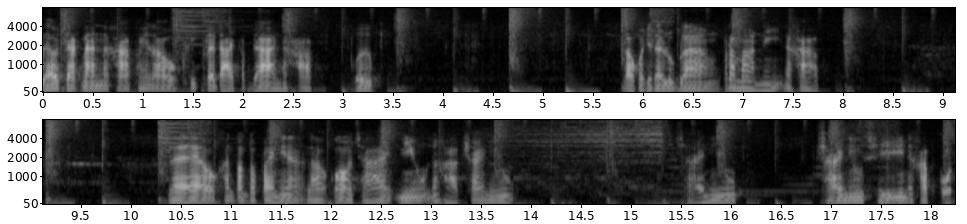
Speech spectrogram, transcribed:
แล้วจากนั้นนะครับให้เราคลิกกระดาษกลับด้านนะครับปึ๊บ เราก็จะได้รูปร่างประมาณนี้นะครับ แล้วขั้นตอนต่อไปเนี่ยเราก็ใช้นิ้วนะครับ ใช้นิ้ว ใช้นิ้ว ใช้นิ้วชี้นะครับ กด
